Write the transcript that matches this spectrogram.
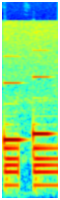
you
